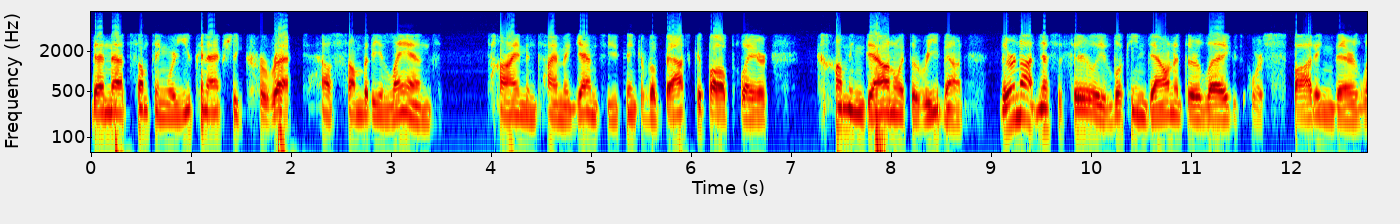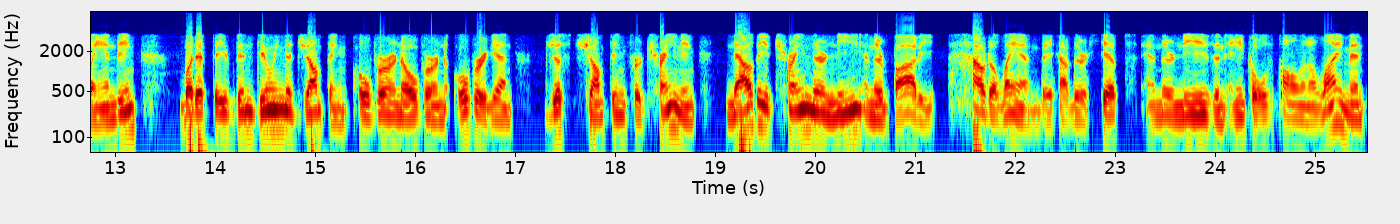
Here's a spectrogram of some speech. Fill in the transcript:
then that's something where you can actually correct how somebody lands time and time again. So you think of a basketball player coming down with a rebound. They're not necessarily looking down at their legs or spotting their landing, but if they've been doing the jumping over and over and over again, just jumping for training, now they've trained their knee and their body how to land. They have their hips and their knees and ankles all in alignment,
